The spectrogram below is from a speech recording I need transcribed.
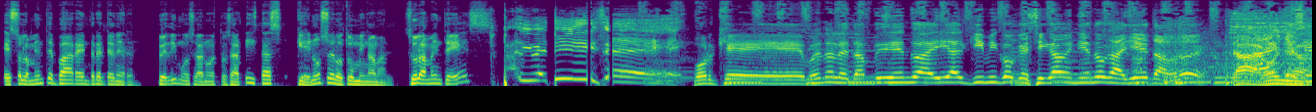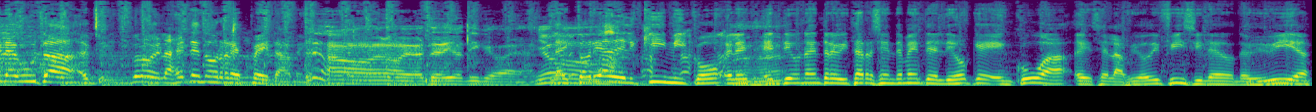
es solamente para entretener. Pedimos a nuestros artistas que no se lo tomen a mal. Solamente es ¡Para divertirse! Porque, bueno, le están pidiendo ahí al químico que siga vendiendo galletas, bro. La gente coño. sí le gusta, eh, bro, la gente no respeta, men. No, no, yo te digo a ti que vaya. Yo- La historia del químico, él, él dio una entrevista recientemente, él dijo que en Cuba eh, se las vio difíciles donde vivía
